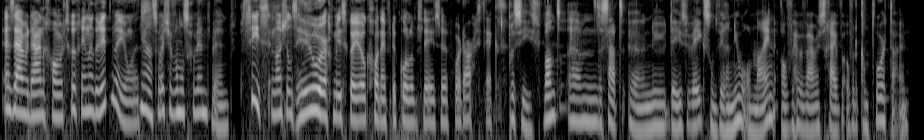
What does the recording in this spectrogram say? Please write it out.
En zijn we daarna gewoon weer terug in het ritme, jongens. Ja, zoals je van ons gewend bent. Precies. En als je ons heel erg mist, kan je ook gewoon even de columns lezen voor de architect. Precies, want ehm, er staat eh, nu deze week stond weer een nieuwe online over hebben waar we schrijven over de kantoortuin.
